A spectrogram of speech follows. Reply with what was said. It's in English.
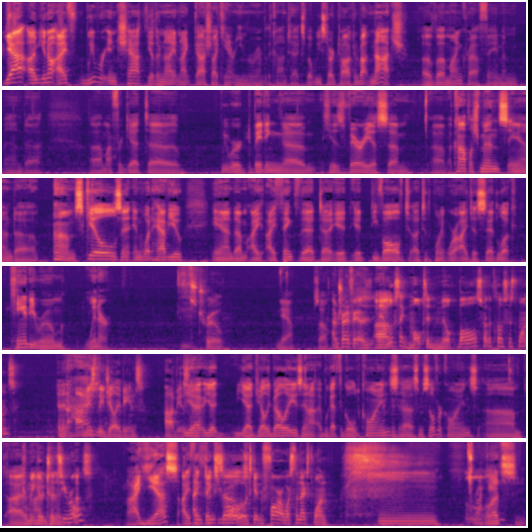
Yeah, um, you know, I we were in chat the other night, and I, gosh, I can't even remember the context, but we started talking about Notch of uh, Minecraft fame, and and uh, um, I forget uh, we were debating um, his various um, uh, accomplishments and uh, um, skills and, and what have you, and um, I I think that uh, it it devolved uh, to the point where I just said, look, Candy Room winner, It's true. yeah. So I'm trying to figure. It Uh, looks like malted milk balls are the closest ones, and then obviously jelly beans. Obviously, Yeah, yeah, yeah. Jelly bellies, and I, we got the gold coins, uh, some silver coins. Um, I, Mm-hmm. Can we go I'm gonna- Tootsie Rolls? Uh, yes, I think, I think so. Rolls. It's getting far. What's the next one? Rocky? Let's see.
